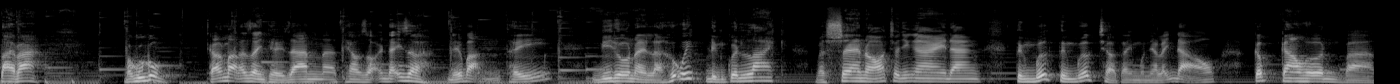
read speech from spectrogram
tài ba. Và cuối cùng, cảm ơn bạn đã dành thời gian ờ, theo dõi nãy giờ. Nếu bạn thấy video này là hữu ích, đừng quên like và share nó cho những ai đang từng bước từng bước trở thành một nhà lãnh đạo cấp cao hơn và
